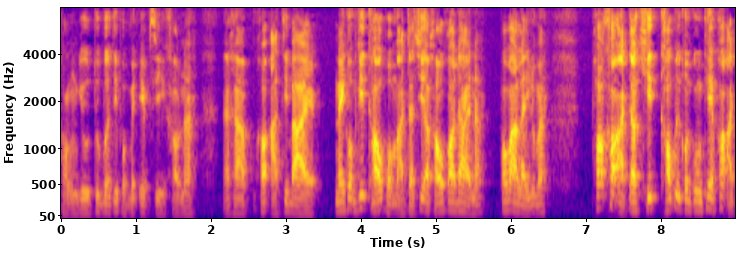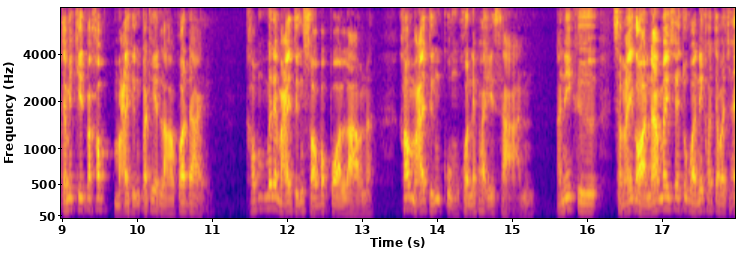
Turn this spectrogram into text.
ของยูทูบเบอร์ที่ผมเป็น FC เขานะ นะครับเขาอธิบายในความคิดเขาผมอาจจะเชื่อเขาก็ได้นะ เพราะว่าอะไรรู้ไหมเพราะเขาอาจจะคิดเขาเป็นคนกรุงเทพเขาอาจจะไม่คิดว่าเขาหมายถึงประเทศลาวก็ได้เขาไม่ได้หมายถึงสปปลาวนะเขาหมายถึงกลุ่มคนในภาคอีสาน อันนี้คือสมัยก่อนนะ ไม่ใช่ทุกวันนี้เขาจะมาใช้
